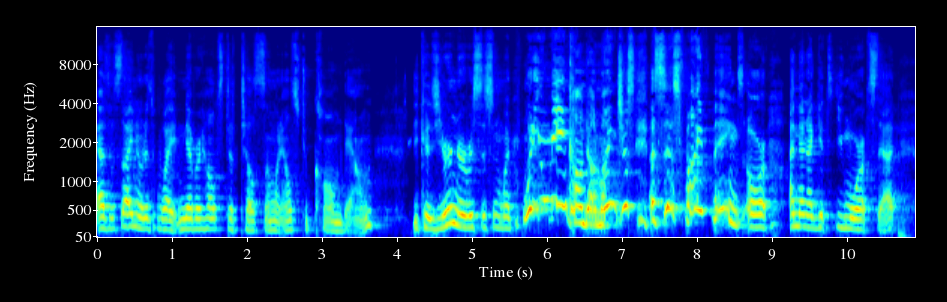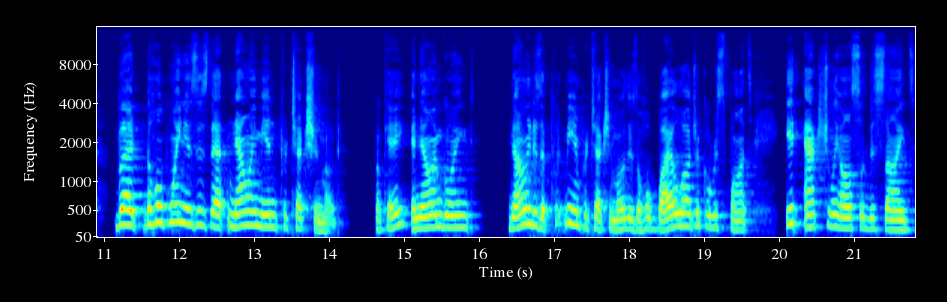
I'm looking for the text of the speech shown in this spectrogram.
as a side note, is why it never helps to tell someone else to calm down because your nervous system went, What do you mean calm down? Mine just assessed five things. Or, and then I get you more upset. But the whole point is, is that now I'm in protection mode. Okay. And now I'm going, not only does it put me in protection mode, there's a whole biological response. It actually also decides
